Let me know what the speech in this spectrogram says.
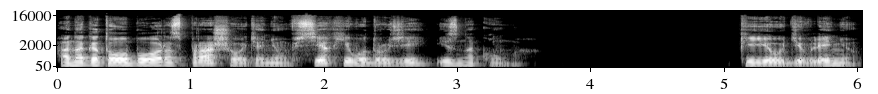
Она готова была расспрашивать о нем всех его друзей и знакомых. К ее удивлению,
